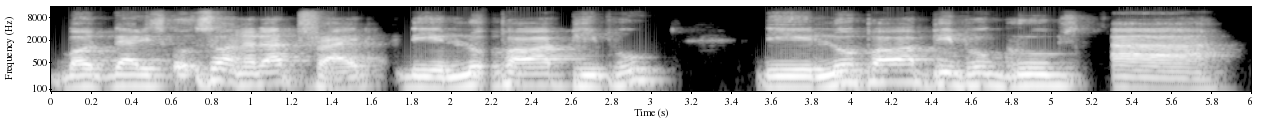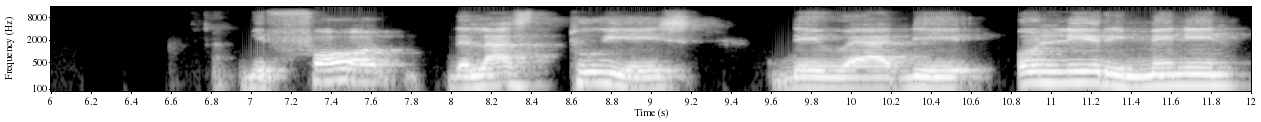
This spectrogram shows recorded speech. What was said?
But there is also another tribe, the Lopa people. The Lopa people groups are, before the last two years, they were the only remaining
